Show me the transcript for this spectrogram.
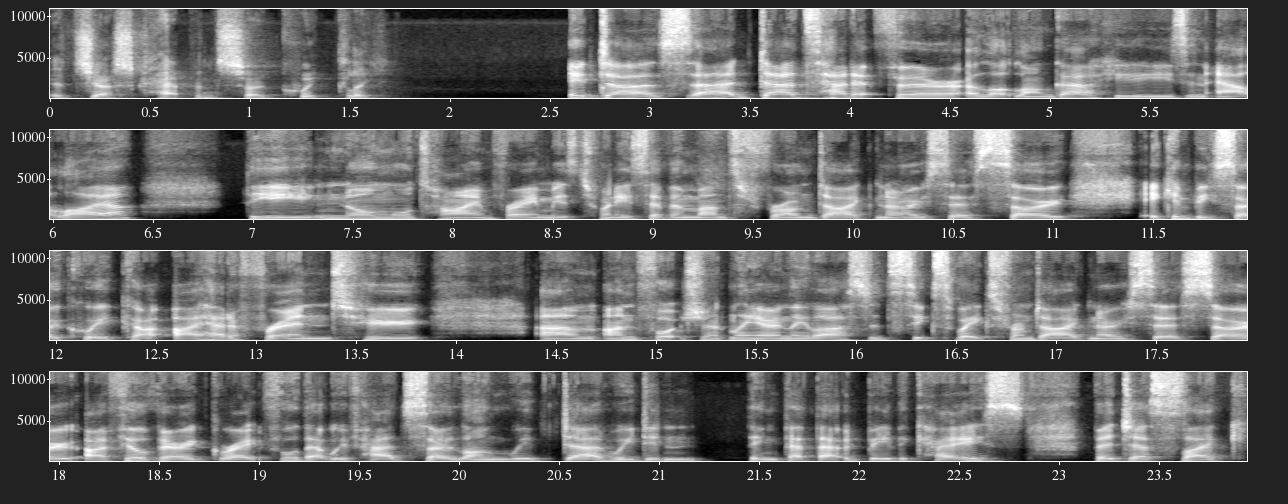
it just happens so quickly. It does. Uh, Dad's had it for a lot longer. He's an outlier. The normal time frame is 27 months from diagnosis, so it can be so quick. I, I had a friend who um, unfortunately only lasted six weeks from diagnosis. So I feel very grateful that we've had so long with dad. We didn't think that that would be the case but just like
